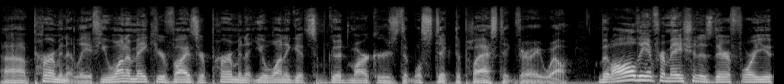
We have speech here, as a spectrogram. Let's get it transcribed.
uh, permanently, if you want to make your visor permanent, you'll want to get some good markers that will stick to plastic very well. But all the information is there for you.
